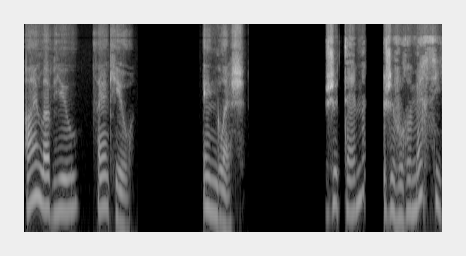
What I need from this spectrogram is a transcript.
I love you, thank you. English. Je t'aime, je vous remercie.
